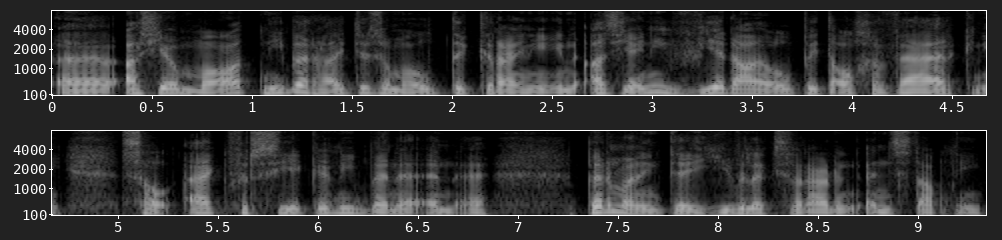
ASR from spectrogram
Uh as jou maat nie bereid is om hulp te kry nie en as jy nie weet daai hulp het al gewerk nie, sal ek verseker nie binne in 'n permanente huweliksverhouding instap nie.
